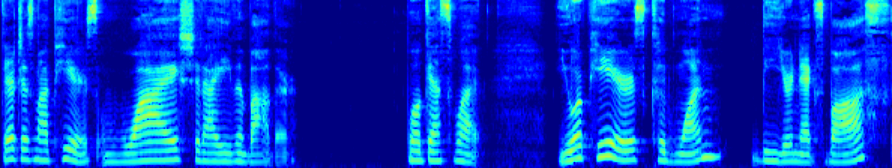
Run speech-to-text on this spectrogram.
they're just my peers. Why should I even bother? Well, guess what? Your peers could one, be your next boss,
